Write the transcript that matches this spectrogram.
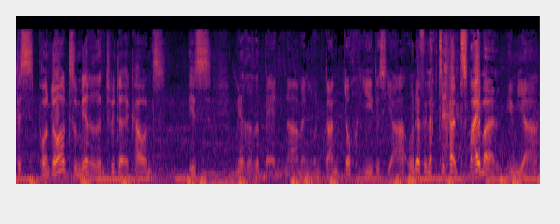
das Pendant zu mehreren Twitter-Accounts ist mehrere Bandnamen und dann doch jedes Jahr oder vielleicht sogar zweimal im Jahr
